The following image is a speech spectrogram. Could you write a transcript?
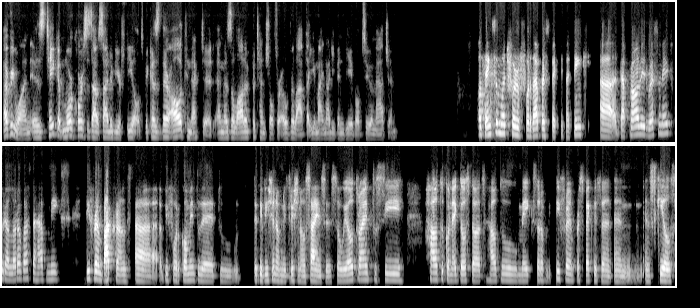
everyone is take up more courses outside of your field because they're all connected and there's a lot of potential for overlap that you might not even be able to imagine. Well, thanks so much for, for that perspective. I think uh, that probably resonates with a lot of us that have mixed different backgrounds uh, before coming to the to the division of nutritional sciences. So we're all trying to see how to connect those dots, how to make sort of different perspectives and, and, and skills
